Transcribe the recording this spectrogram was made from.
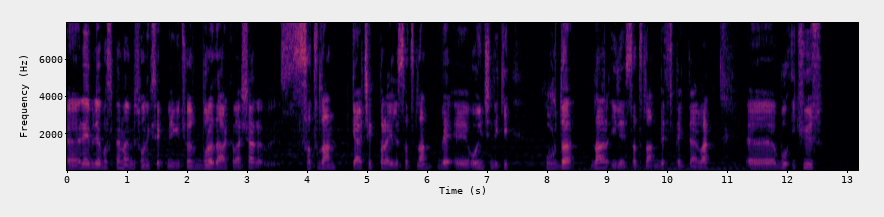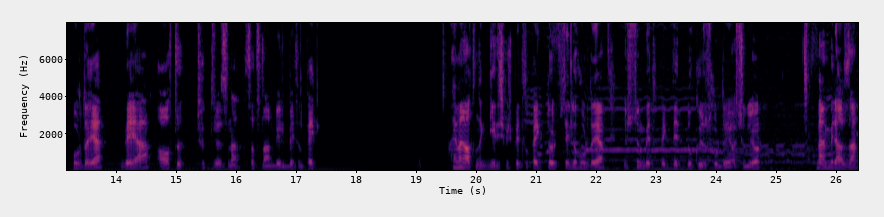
Ee, R1'e basıp hemen bir sonraki sekmeye geçiyoruz. Burada arkadaşlar satılan, gerçek parayla satılan ve e, oyun içindeki hurdalar ile satılan Battle Pack'ler var. Ee, bu 200 hurdaya veya 6 Türk lirasına satılan bir Battle Pack. Hemen altındaki gelişmiş Battle Pack 450 hurdaya, üstün Battle Pack'te 900 hurdaya açılıyor. Ben birazdan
